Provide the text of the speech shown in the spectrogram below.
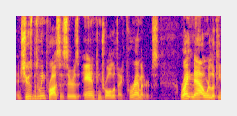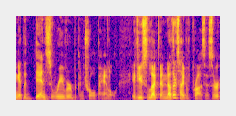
and choose between processors and control effect parameters. Right now, we're looking at the dense reverb control panel. If you select another type of processor,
